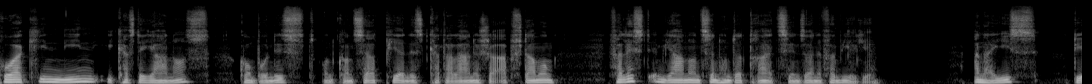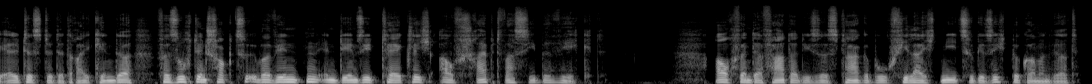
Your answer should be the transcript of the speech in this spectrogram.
Joaquin Nin y Castellanos, Komponist und Konzertpianist katalanischer Abstammung, verlässt im Jahr 1913 seine Familie. Anais, die älteste der drei Kinder, versucht den Schock zu überwinden, indem sie täglich aufschreibt, was sie bewegt. Auch wenn der Vater dieses Tagebuch vielleicht nie zu Gesicht bekommen wird,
